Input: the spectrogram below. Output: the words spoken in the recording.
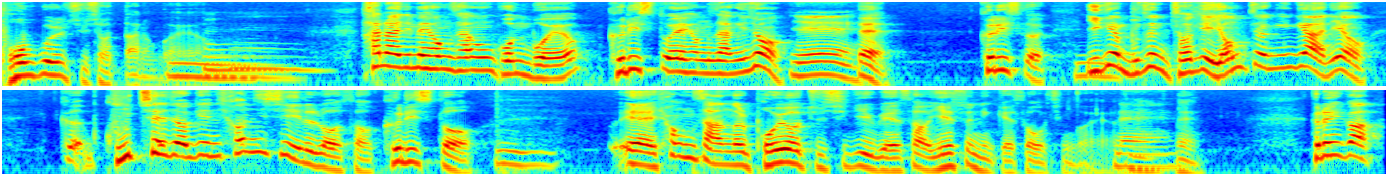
복을 주셨다는 거예요. 하나님의 형상은 곧 뭐예요? 그리스도의 형상이죠? 예. 네. 그리스도. 이게 무슨 저기 영적인 게 아니에요. 그 구체적인 현실로서 그리스도의 형상을 보여주시기 위해서 예수님께서 오신 거예요. 네. 그러니까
